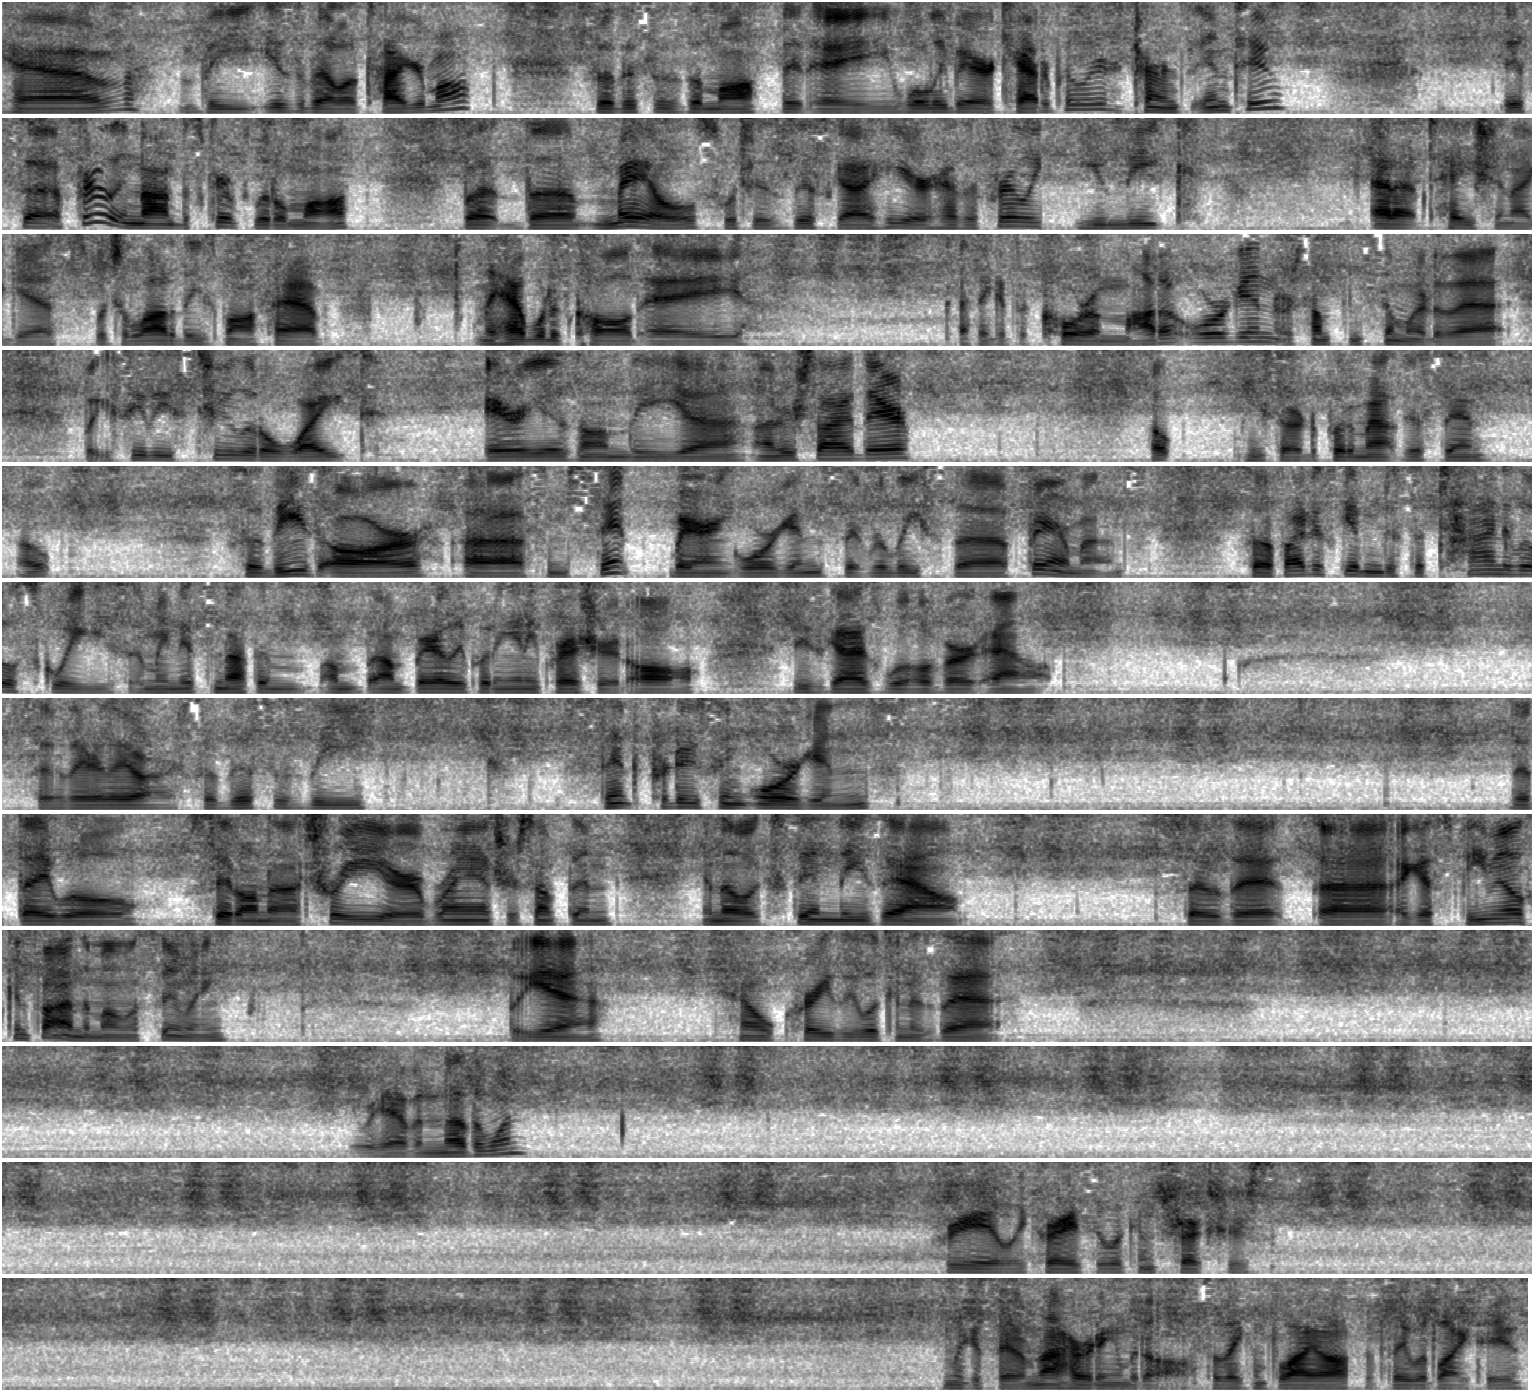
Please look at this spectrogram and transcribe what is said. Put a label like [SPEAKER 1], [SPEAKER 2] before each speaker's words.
[SPEAKER 1] have the Isabella tiger moth. So this is the moth that a woolly bear caterpillar turns into. It's a fairly nondescript little moth, but the males, which is this guy here, has a fairly unique adaptation, I guess, which a lot of these moths have. They have what is called a, I think it's a coremata organ or something similar to that. But you see these two little white areas on the uh, underside there? He started to put them out just then. Oh, so these are uh, some scent-bearing organs that release the pheromones. So if I just give them just a tiny little squeeze, I mean, it's nothing, I'm, I'm barely putting any pressure at all, these guys will avert out. So there they are. So this is the scent-producing organs that they will sit on a tree or a branch or something and they'll extend these out so that uh, I guess females can find them I'm assuming. But yeah how crazy looking is that? Here we have another one. Really crazy looking structures Like I said, I'm not hurting them at all, so they can fly off if they would like to.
